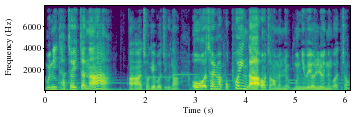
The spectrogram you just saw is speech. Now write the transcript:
문이 닫혀 있잖아. 아, 아, 저게 뭐지구나. 어, 설마 폭포인가? 어, 잠깐만요. 문이 왜 열려 있는 것 같죠?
